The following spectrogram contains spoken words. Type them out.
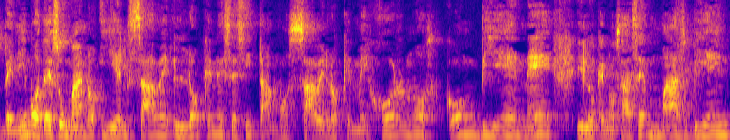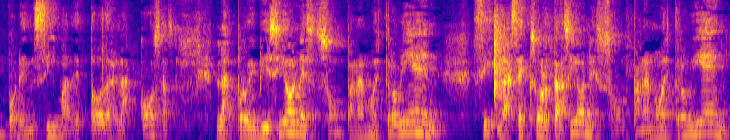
venimos de su mano y Él sabe lo que necesitamos, sabe lo que mejor nos conviene y lo que nos hace más bien por encima de todas las cosas. Las prohibiciones son para nuestro bien. Sí, las exhortaciones son para nuestro bien.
